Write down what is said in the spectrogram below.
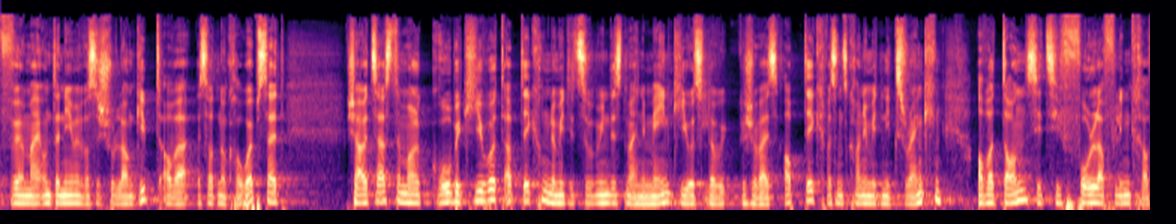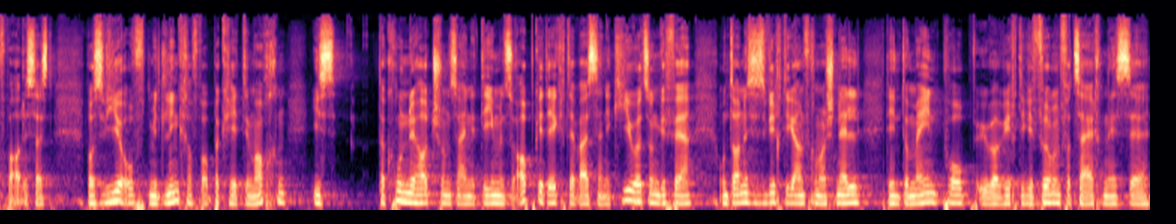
für mein Unternehmen, was es schon lange gibt, aber es hat noch keine Website, schaue jetzt erst einmal grobe Keyword-Abdeckung, damit ich zumindest meine Main-Keywords logischerweise abdecke, weil sonst kann ich mit nichts ranken. Aber dann setze ich voll auf Linkaufbau. Das heißt, was wir oft mit Linkaufbaupakete machen, ist der Kunde hat schon seine Themen so abgedeckt, er weiß seine Keywords ungefähr und dann ist es wichtig, einfach mal schnell den Domain-Pop über wichtige Firmenverzeichnisse,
